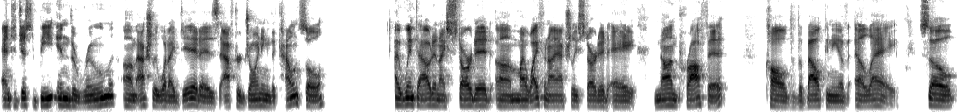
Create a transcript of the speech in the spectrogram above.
and to just be in the room. Um, actually what i did is after joining the council I went out and I started, um, my wife and I actually started a nonprofit called The Balcony of LA. So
